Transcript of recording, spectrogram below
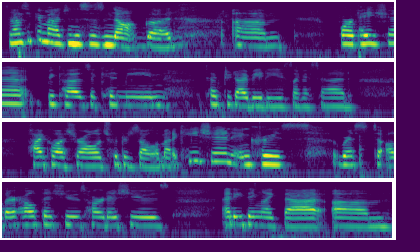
So as you can imagine, this is not good um, for a patient because it could mean type 2 diabetes, like I said, high cholesterol, which would result in medication, increase risk to other health issues, heart issues, anything like that, um,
